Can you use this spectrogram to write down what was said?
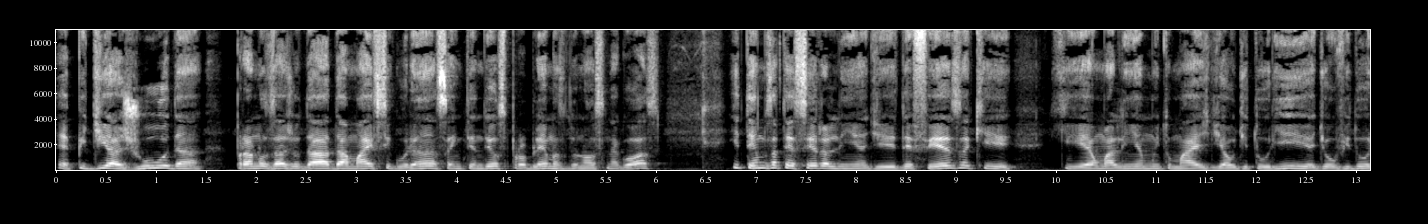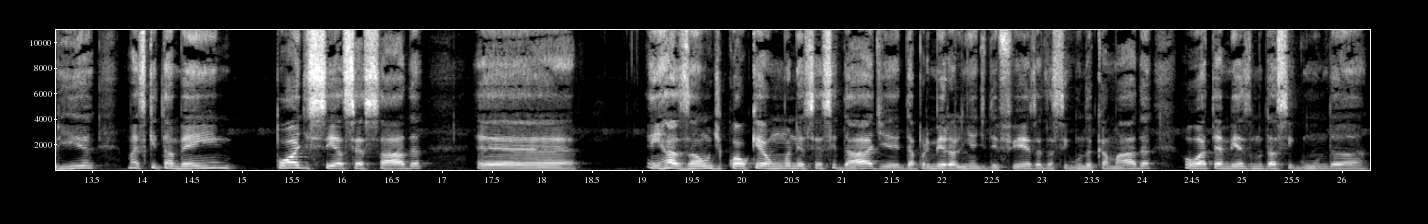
é, pedir ajuda para nos ajudar a dar mais segurança, entender os problemas do nosso negócio. E temos a terceira linha de defesa, que, que é uma linha muito mais de auditoria, de ouvidoria, mas que também pode ser acessada. É, em razão de qualquer uma necessidade da primeira linha de defesa, da segunda camada ou até mesmo da segunda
